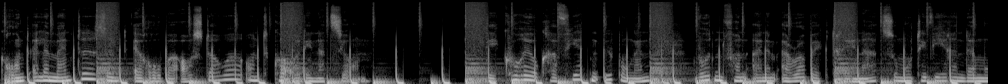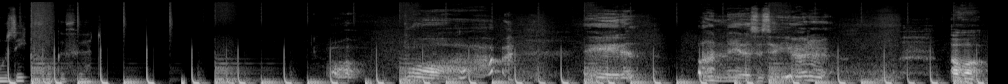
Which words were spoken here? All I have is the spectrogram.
Grundelemente sind aerobe Ausdauer und Koordination. Die choreografierten Übungen wurden von einem Aerobic-Trainer zu motivierender Musik vorgeführt. Boah. Ey, das. Oh nee, das ist ja die Hölle. Aber.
